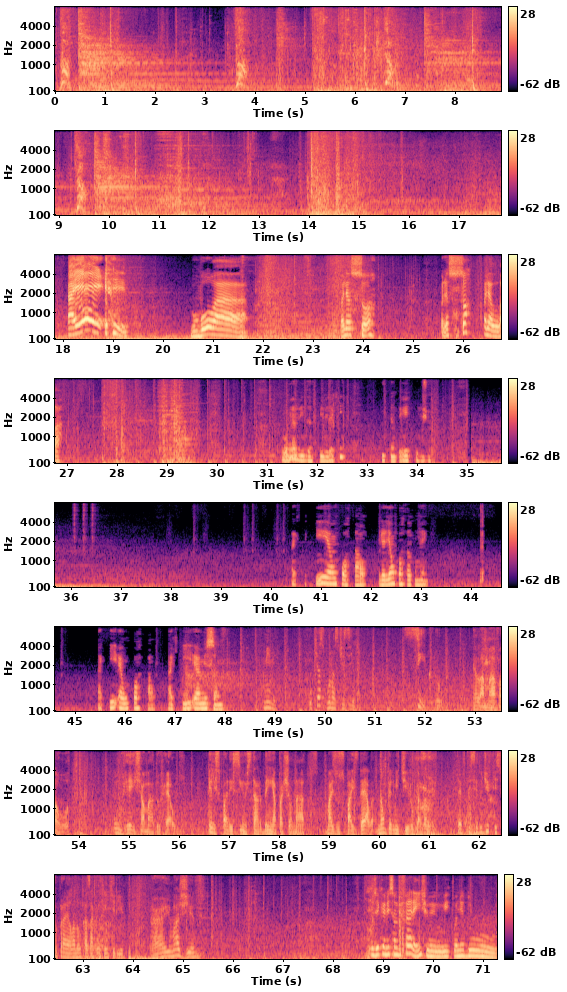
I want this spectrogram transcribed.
Aê! Boa! Olha só. Olha só. Olha lá. Minha vida. Tem vida aqui? Então, peguei tudo já. Aqui é um portal. Ele ali é um portal também. Aqui é um portal. Aqui é a missão. Mimi, o que as runas diziam? Sigro. Ela amava outro. Um rei chamado Helg. Eles pareciam estar bem apaixonados, mas os pais dela não permitiram o casamento. Deve ter sido difícil pra ela não casar com quem queria. É, imagino. Os ícones são diferentes. O ícone do.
